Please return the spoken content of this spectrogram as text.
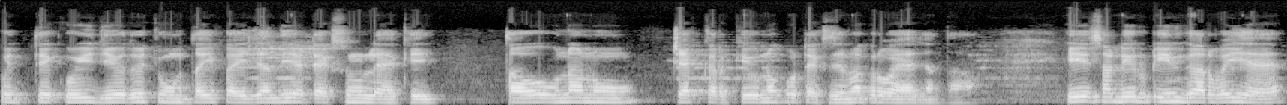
ਕੋਈ ਤੇ ਕੋਈ ਜੇ ਉਹਦੇ ਵਿੱਚ ਊਣਤਾਈ ਪਾਈ ਜਾਂਦੀ ਹੈ ਟੈਕਸ ਨੂੰ ਲੈ ਕੇ, ਤਾਂ ਉਹ ਉਹਨਾਂ ਨੂੰ ਚੈੱਕ ਕਰਕੇ ਉਹਨਾਂ ਕੋਲ ਟੈਕਸ ਜਮ੍ਹਾਂ ਕਰਵਾਇਆ ਜਾਂਦਾ। ਇਹ ਸਾਡੀ ਰੂਟੀਨ ਕਾਰਵਾਈ ਹੈ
